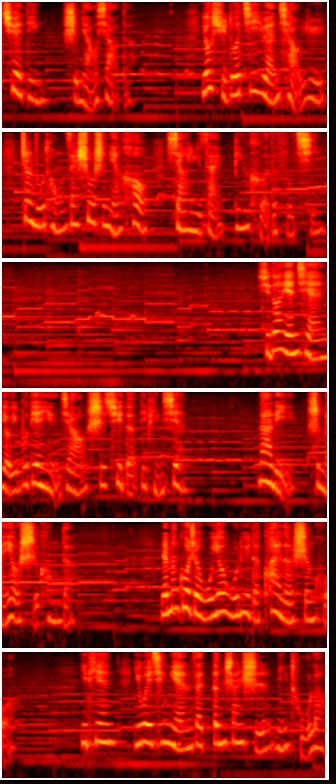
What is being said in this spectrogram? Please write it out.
确定。是渺小的，有许多机缘巧遇，正如同在数十年后相遇在冰河的夫妻。许多年前有一部电影叫《失去的地平线》，那里是没有时空的，人们过着无忧无虑的快乐生活。一天，一位青年在登山时迷途了，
